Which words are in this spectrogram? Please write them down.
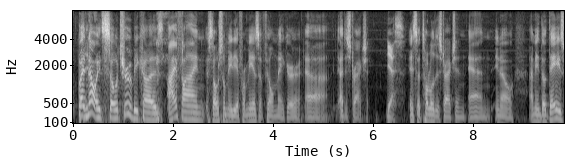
But no, it's so true because I find social media for me as a filmmaker uh, a distraction. Yes. It's a total distraction, and you know, I mean, the days.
